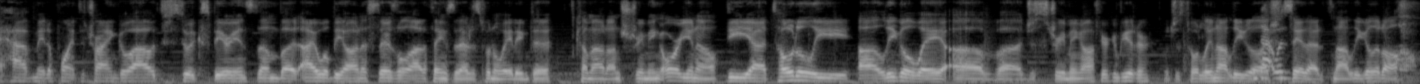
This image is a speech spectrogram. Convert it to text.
have made a point to try and go out just to experience them but i will be honest there's a lot of things that i've just been waiting to come out on streaming or you know the uh, totally uh, legal way of uh, just streaming off your computer which is totally not legal i That should was- say that it's not legal at all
